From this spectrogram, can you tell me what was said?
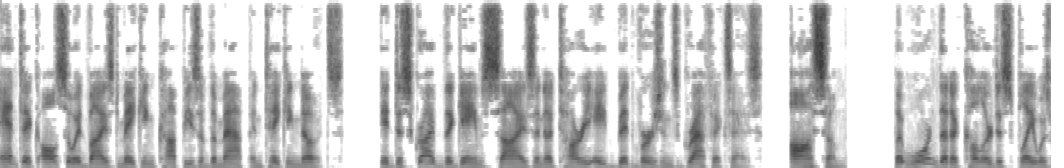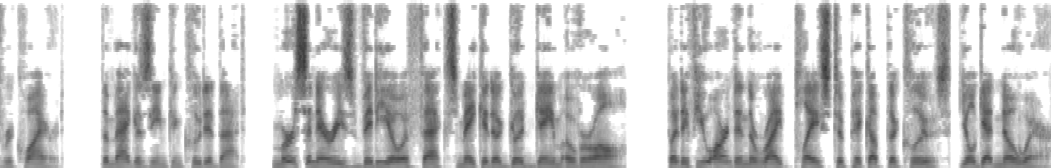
Antic also advised making copies of the map and taking notes. It described the game's size and Atari 8-bit version's graphics as «awesome», but warned that a color display was required. The magazine concluded that «Mercenary's video effects make it a good game overall. But if you aren't in the right place to pick up the clues, you'll get nowhere».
